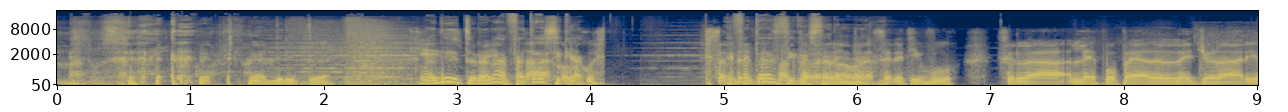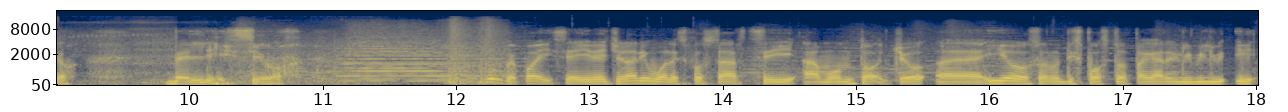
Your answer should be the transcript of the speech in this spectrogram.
ma tu sarai addirittura. Addirittura, no, è fantastica. Questa È fantastica fatta sta veramente roba. la serie tv sull'epopea del legionario. Bellissimo. Comunque poi se il legionario vuole spostarsi a Montoggio, eh, io sono disposto a pagare il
